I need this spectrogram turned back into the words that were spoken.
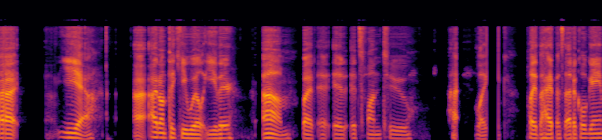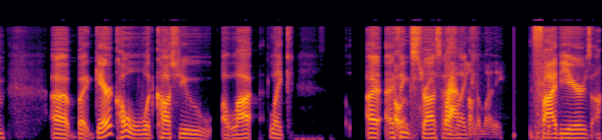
uh, yeah, I, I don't think he will either. Um, but it, it it's fun to like play the hypothetical game. Uh, but Gerrit Cole would cost you a lot. Like, I I Oh, think Stras has like of money. five years, a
